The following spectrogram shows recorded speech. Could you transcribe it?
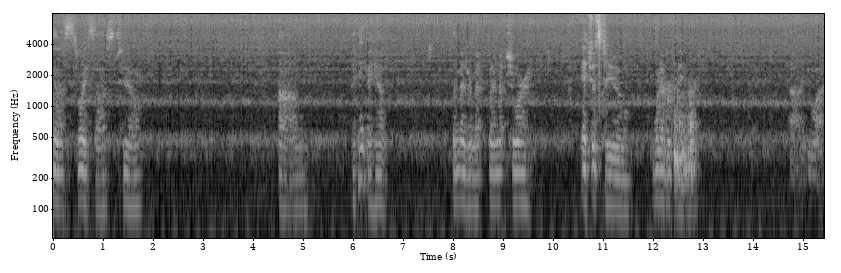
the soy sauce too. Um, I think I have the measurement, but I'm not sure. It's just to whatever flavor uh, you want.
